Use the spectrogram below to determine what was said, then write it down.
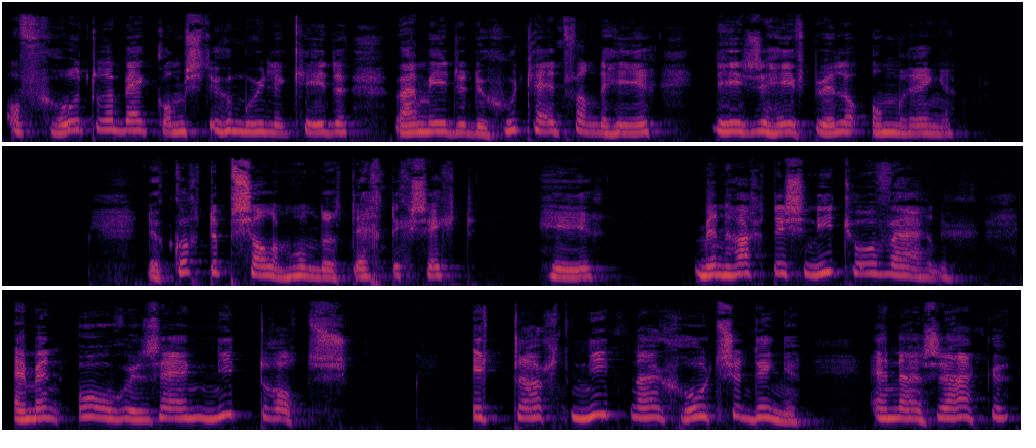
of grotere bijkomstige moeilijkheden waarmee de goedheid van de Heer deze heeft willen omringen. De korte Psalm 130 zegt: Heer, mijn hart is niet hoogvaardig en mijn ogen zijn niet trots. Ik tracht niet naar grootse dingen en naar zaken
